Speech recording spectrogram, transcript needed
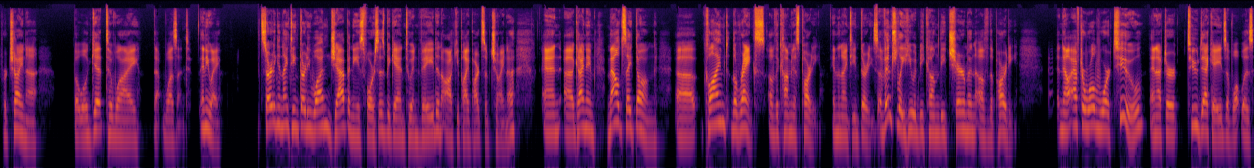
for China, but we'll get to why that wasn't. Anyway, starting in 1931, Japanese forces began to invade and occupy parts of China, and a guy named Mao Zedong uh, climbed the ranks of the Communist Party in the 1930s. Eventually, he would become the chairman of the party. Now, after World War II, and after two decades of what was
